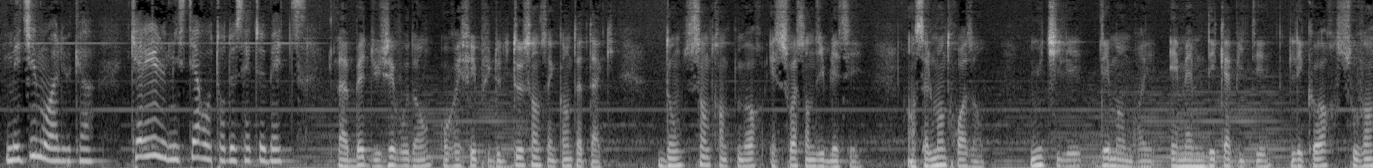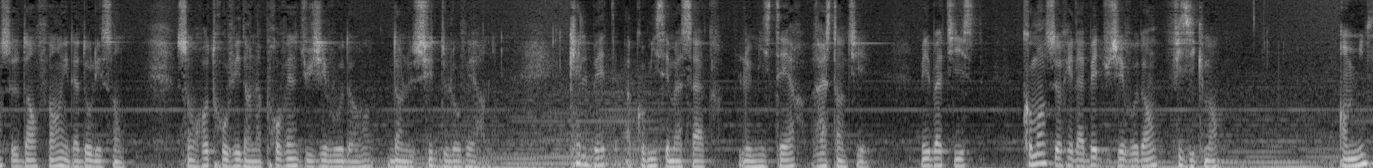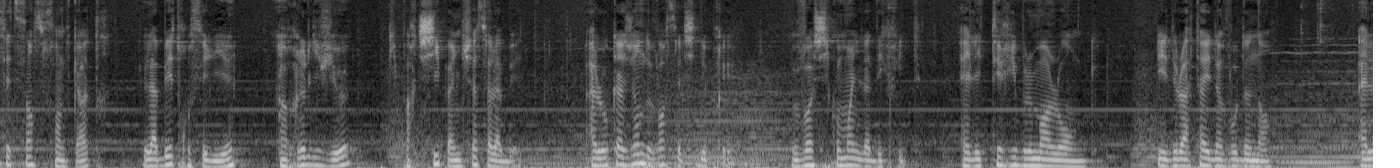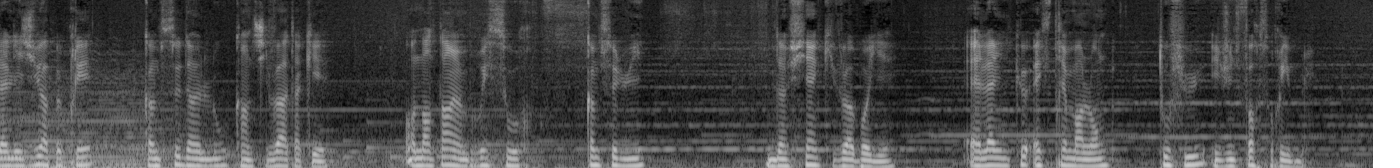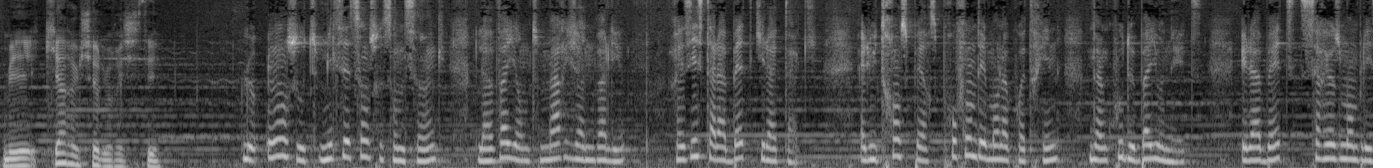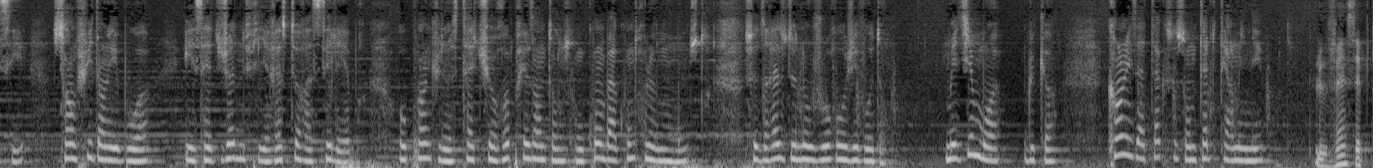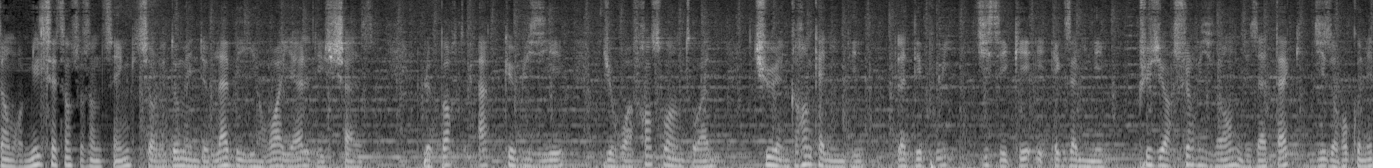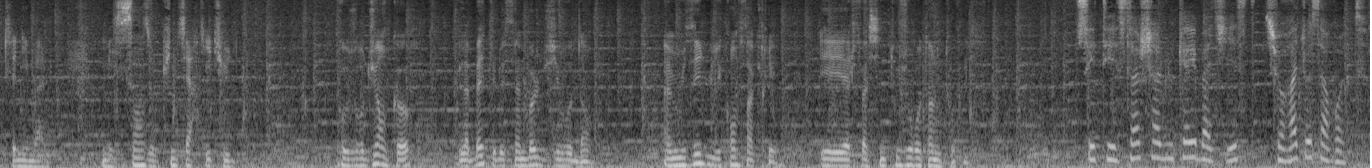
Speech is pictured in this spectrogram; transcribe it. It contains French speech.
Mais dis-moi, Lucas, quel est le mystère autour de cette bête? La bête du Gévaudan aurait fait plus de 250 attaques, dont 130 morts et 70 blessés, en seulement 3 ans. Mutilés, démembrés et même décapités, les corps, souvent ceux d'enfants et d'adolescents, sont retrouvés dans la province du Gévaudan, dans le sud de l'Auvergne. Quelle bête a commis ces massacres? Le mystère reste entier. Mais Baptiste, comment serait la bête du Gévaudan physiquement? En 1764, l'abbé Trocelier, un religieux qui participe à une chasse à la bête, a l'occasion de voir celle-ci de près. Voici comment il l'a décrite. Elle est terriblement longue, et de la taille d'un an. Elle a les yeux à peu près comme ceux d'un loup quand il va attaquer. On entend un bruit sourd, comme celui d'un chien qui veut aboyer. Elle a une queue extrêmement longue, touffue et d'une force horrible. Mais qui a réussi à lui résister? Le 11 août 1765, la vaillante Marie-Jeanne Vallée résiste à la bête qui l'attaque. Elle lui transperce profondément la poitrine d'un coup de baïonnette, et la bête, sérieusement blessée, s'enfuit dans les bois, et cette jeune fille restera célèbre au point qu'une statue représentant son combat contre le monstre se dresse de nos jours au Gévaudan. Mais dis-moi, Lucas, quand les attaques se sont-elles terminées? Le 20 septembre 1765, sur le domaine de l'abbaye royale des Chazes, le porte-arquebusier du roi François-Antoine tue un grand canidé, la dépouille disséquée et examinée. Plusieurs survivants des attaques disent reconnaître l'animal, mais sans aucune certitude. Aujourd'hui encore, la bête est le symbole du Gévaudan. Un musée lui est consacré, et elle fascine toujours autant les touristes. C'était Sacha, Lucas et Baptiste sur Radio Sarotte.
